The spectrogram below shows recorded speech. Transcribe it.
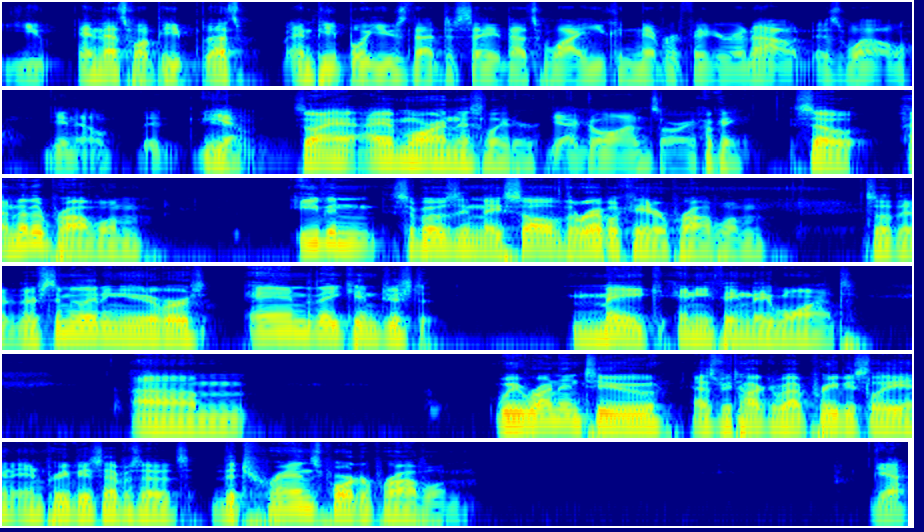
you and that's what people that's and people use that to say that's why you can never figure it out as well. You know. It, you Yeah. know- So I, I have more on this later. yeah. Go on. Sorry. Okay. So another problem, even supposing they solve the replicator problem, so they're they're simulating a universe and they can just make anything they want. Um we run into, as we talked about previously in, in previous episodes, the transporter problem. Yeah.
